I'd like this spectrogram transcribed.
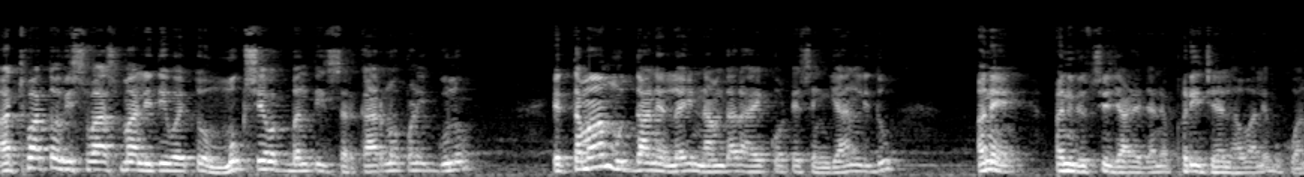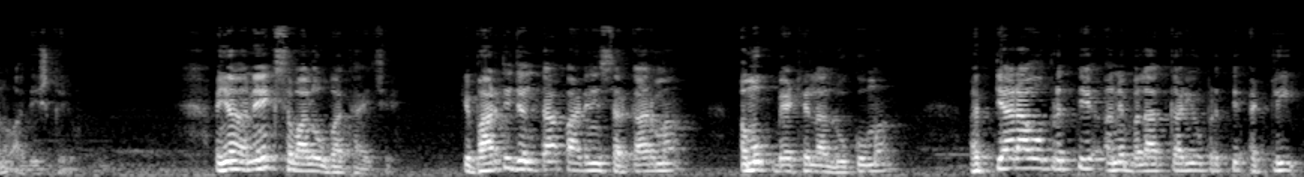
અથવા તો વિશ્વાસમાં લીધી હોય તો મુખ બનતી સરકારનો પણ એક ગુનો. એ તમામ મુદ્દાને લઈ નામદાર હાઈકોર્ટે સંજ્ઞાન લીધું અને અનિરુદ્ધસિંહ જાડેજાને ફરી જેલ હવાલે મૂકવાનો આદેશ કર્યો. અહીંયા અનેક સવાલો ઊભા થાય છે કે ભારતીય જનતા પાર્ટીની સરકારમાં અમુક બેઠેલા લોકોમાં હત્યારાઓ પ્રત્યે અને બલાત્કારીઓ પ્રત્યે આટલી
